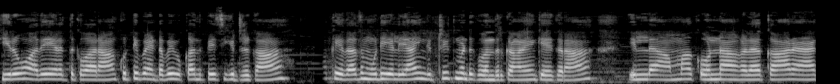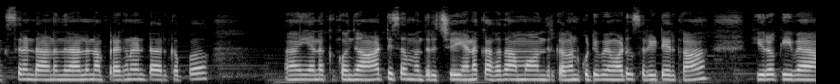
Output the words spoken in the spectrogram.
ஹீரோவும் அதே இடத்துக்கு வரான். குட்டி பையன்கிட்ட போய் உட்காந்து பேசிக்கிட்டு இருக்கான். அம்மாவுக்கு ஏதாவது முடியலையா? இங்கே ட்ரீட்மெண்ட்டுக்கு வந்திருக்காங்களேன்னு கேட்குறான் இல்லை அம்மாவுக்கு ஒன்றும் ஆகலை. கார் ஆக்சிடெண்ட் ஆனதுனால நான் ப்ரெக்னெண்ட்டாக இருக்கப்போ எனக்கு கொஞ்சம் ஆர்டிசம் வந்துருச்சு. எனக்காக தான் அம்மா வந்திருக்காங்கன்னு குட்டி பையன் மாட்டுக்கு சொல்லிகிட்டே இருக்கான். ஹீரோக்கு இவன்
